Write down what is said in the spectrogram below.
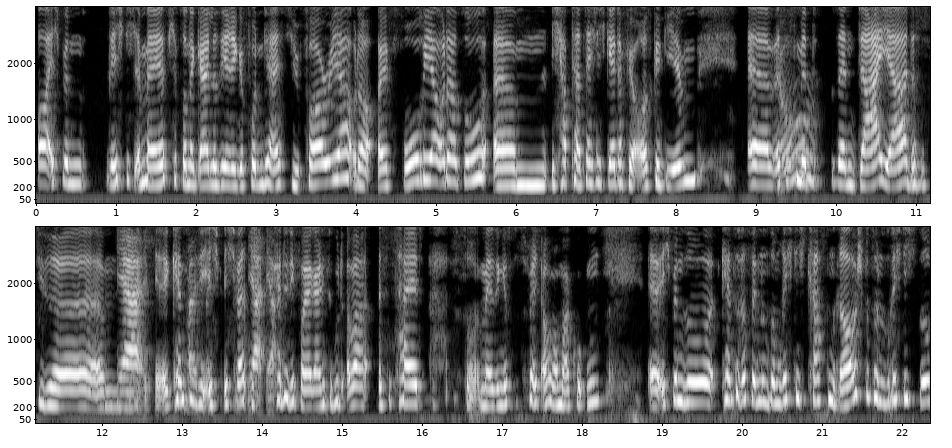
Oh, ich bin richtig amazed. Ich habe so eine geile Serie gefunden, die heißt Euphoria oder Euphoria oder so. Ähm, ich habe tatsächlich Geld dafür ausgegeben. Ähm, es ist Oh. mit Zendaya, das ist diese. Ähm, Ja, ich äh, kennst du sie? nicht. Ich, ich, weiß, Ja, ich ja. kannte die vorher gar nicht so gut, aber es ist halt, ach, es ist so amazing. Das musst du vielleicht auch noch mal gucken. Äh, ich bin so, kennst du das, wenn du in so einem richtig krassen Rausch bist und so richtig so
